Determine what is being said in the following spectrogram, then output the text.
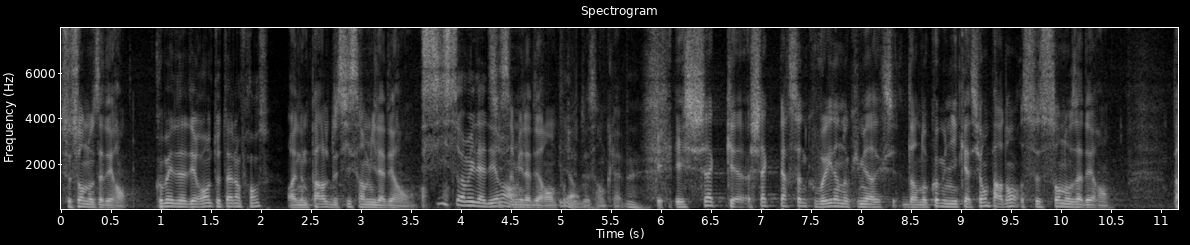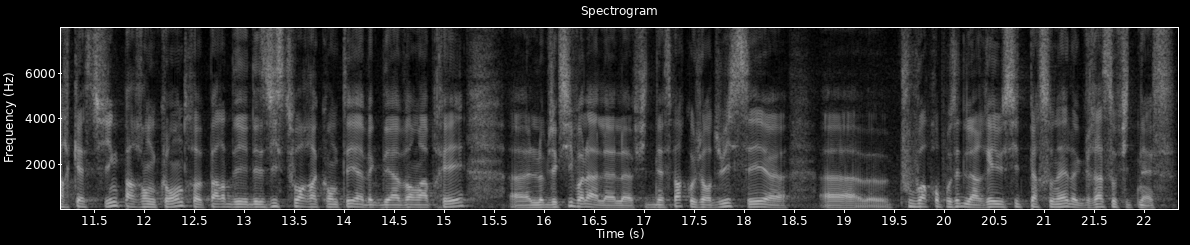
ce sont nos adhérents. Combien d'adhérents total en France? On parle de 600 000 adhérents. 600 000 adhérents 600 000 adhérents pour plus de 200 clubs. Et chaque, chaque personne que vous voyez dans nos, dans nos communications, pardon, ce sont nos adhérents par casting, par rencontre, par des, histoires racontées avec des avant-après. Euh, l'objectif, voilà, la, Fitness Park aujourd'hui, c'est euh, euh, pouvoir proposer de la réussite personnelle grâce au fitness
